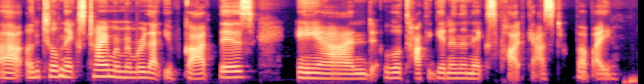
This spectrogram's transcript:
uh, until next time, remember that you've got this, and we'll talk again in the next podcast. Bye bye.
